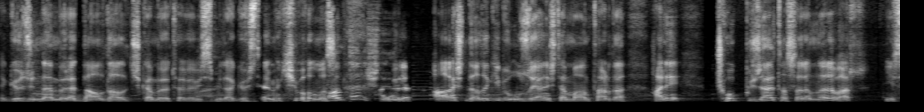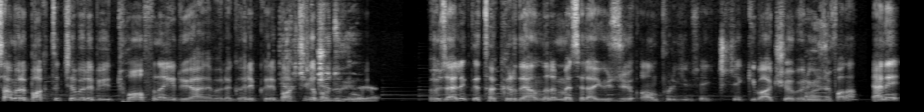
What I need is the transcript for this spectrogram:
gözünden böyle dal dal çıkan böyle tövbe bismillah göstermek gibi olmasın. Mantar işte. Hani böyle ağaç dalı gibi uzayan işte mantar da hani çok güzel tasarımları var. İnsan böyle baktıkça böyle bir tuhafına gidiyor yani böyle garip garip. Baktıkça Gerçekçi bakıyor duruyor. böyle. Özellikle takırdayanların mesela yüzü ampul gibi şey çiçek gibi açıyor böyle Aynen. yüzü falan. Yani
